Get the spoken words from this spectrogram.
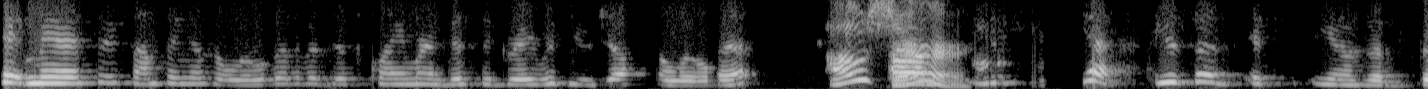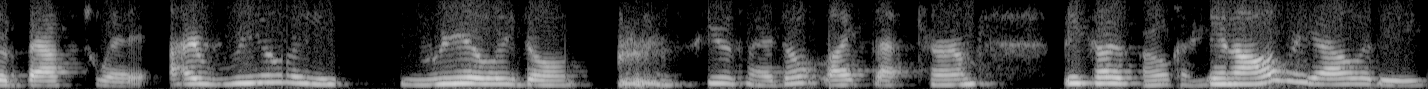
Hey, may I say something as a little bit of a disclaimer and disagree with you just a little bit? Oh, sure. Um, yeah, you said it's you know the the best way. I really, really don't. excuse me, I don't like that term because Okay. in all reality,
